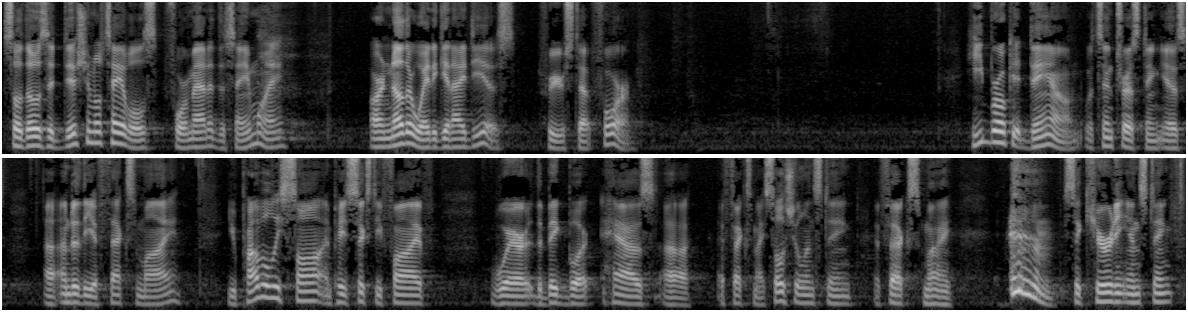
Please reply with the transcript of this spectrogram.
So, those additional tables, formatted the same way, are another way to get ideas for your step four. He broke it down. What's interesting is uh, under the affects my, you probably saw on page 65 where the big book has uh, affects my social instinct, affects my security instinct,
